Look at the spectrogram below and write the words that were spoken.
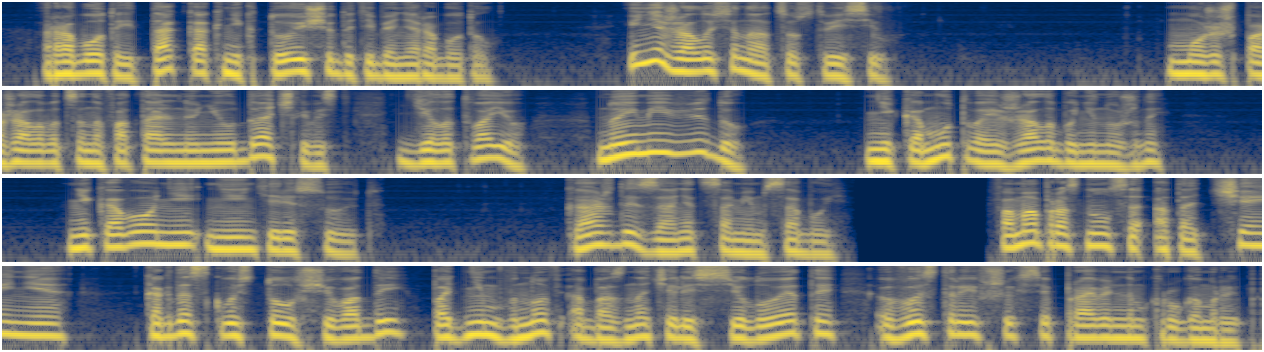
— работай так, как никто еще до тебя не работал. И не жалуйся на отсутствие сил. Можешь пожаловаться на фатальную неудачливость, дело твое, но имей в виду, никому твои жалобы не нужны. Никого они не интересуют. Каждый занят самим собой. Фома проснулся от отчаяния, когда сквозь толщу воды под ним вновь обозначились силуэты выстроившихся правильным кругом рыб.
